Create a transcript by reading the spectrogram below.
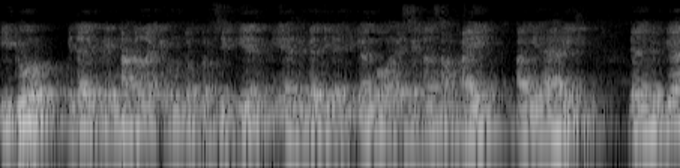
tidur kita diperintahkan lagi untuk berpikir biar juga tidak diganggu oleh setan sampai pagi hari dan juga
